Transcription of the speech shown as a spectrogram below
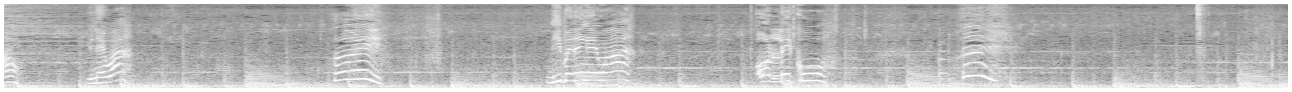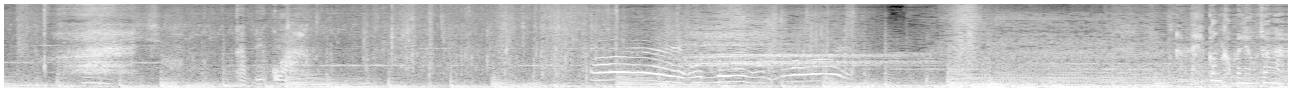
เอ้า อยู่ไหนวะ เฮ้ยหนีไปได้ไงวะอดเลยกู เฮ้ยกลับดีกว่า เฮ้ยอดเลยอดเลยทำไมกล้องกลับมาเร็วจังอะ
